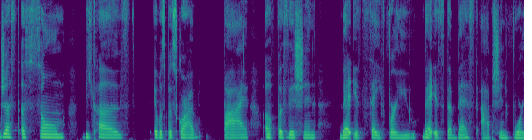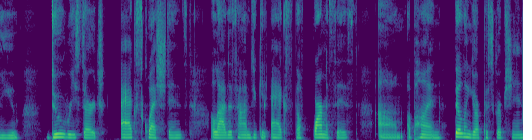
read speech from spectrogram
just assume because it was prescribed by a physician that it's safe for you, that it's the best option for you. Do research, ask questions. A lot of the times you can ask the pharmacist um, upon filling your prescription.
